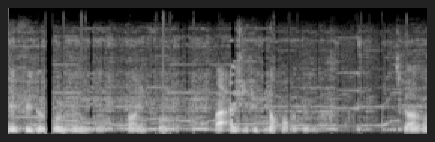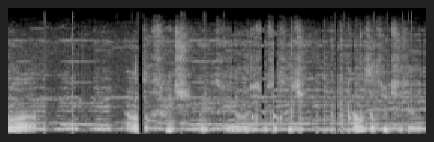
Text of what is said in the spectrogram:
L'ai fait deux fois le jeu, euh, enfin une fois. Ah, je l'ai fait plusieurs fois en fait. Parce qu'avant, euh, avant sur Switch, parce que avant suis sur Switch. Avant sur Switch, j'avais.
